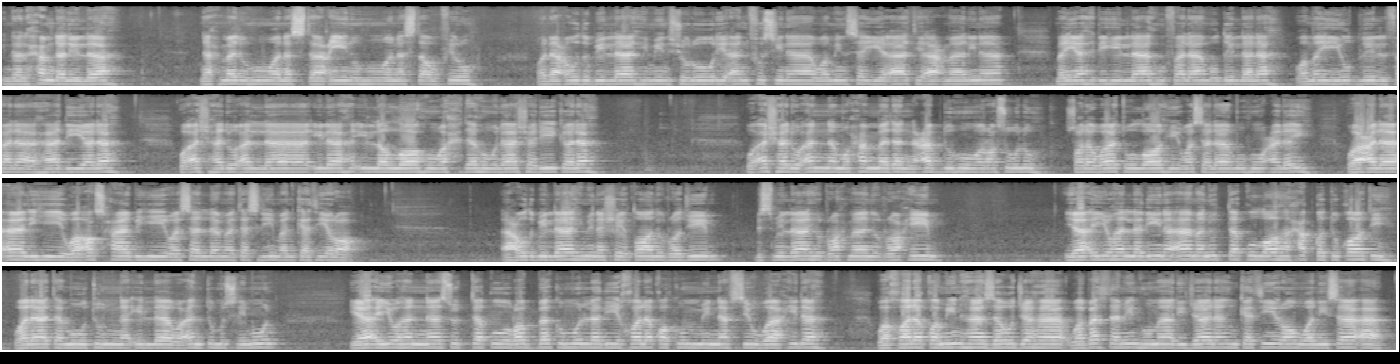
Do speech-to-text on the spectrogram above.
إن الحمد لله نحمده ونستعينه ونستغفره ونعوذ بالله من شرور أنفسنا ومن سيئات أعمالنا. من يهده الله فلا مضل له ومن يضلل فلا هادي له. وأشهد أن لا إله إلا الله وحده لا شريك له. وأشهد أن محمدا عبده ورسوله صلوات الله وسلامه عليه. وعلى آله وأصحابه وسلم تسليما كثيرا. أعوذ بالله من الشيطان الرجيم. بسم الله الرحمن الرحيم. يا أيها الذين آمنوا اتقوا الله حق تقاته ولا تموتن إلا وأنتم مسلمون. يا أيها الناس اتقوا ربكم الذي خلقكم من نفس واحدة وخلق منها زوجها وبث منهما رجالا كثيرا ونساء.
